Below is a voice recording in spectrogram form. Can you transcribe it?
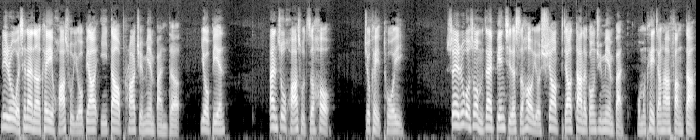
例如我现在呢可以滑鼠游标移到 Project 面板的右边，按住滑鼠之后就可以拖移。所以如果说我们在编辑的时候有需要比较大的工具面板，我们可以将它放大。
